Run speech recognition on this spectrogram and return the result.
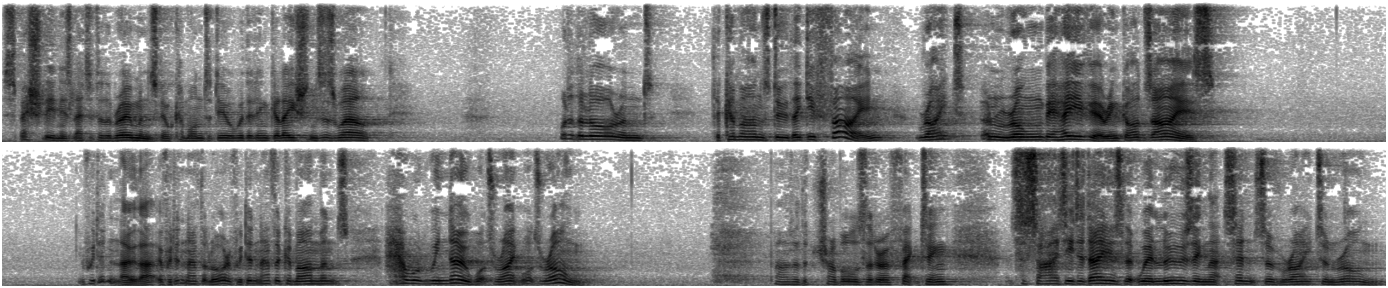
especially in his letter to the Romans. And he'll come on to deal with it in Galatians as well. What do the law and the commands do? They define right and wrong behavior in God's eyes. If we didn't know that, if we didn't have the law, if we didn't have the commandments, how would we know what's right, what's wrong? Part of the troubles that are affecting society today is that we're losing that sense of right and wrong.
